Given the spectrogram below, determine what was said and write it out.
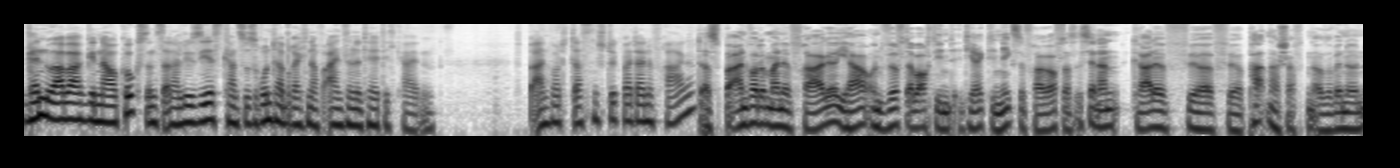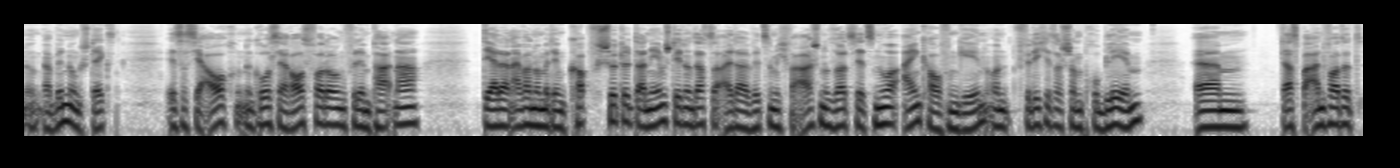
Wenn du aber genau guckst und es analysierst, kannst du es runterbrechen auf einzelne Tätigkeiten. Beantwortet das ein Stück weit deine Frage? Das beantwortet meine Frage, ja, und wirft aber auch die, direkt die nächste Frage auf. Das ist ja dann gerade für, für Partnerschaften, also wenn du in irgendeiner Bindung steckst, ist es ja auch eine große Herausforderung für den Partner, der dann einfach nur mit dem Kopf schüttelt, daneben steht und sagt so, Alter, willst du mich verarschen? Du sollst jetzt nur einkaufen gehen und für dich ist das schon ein Problem. Ähm, das beantwortet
